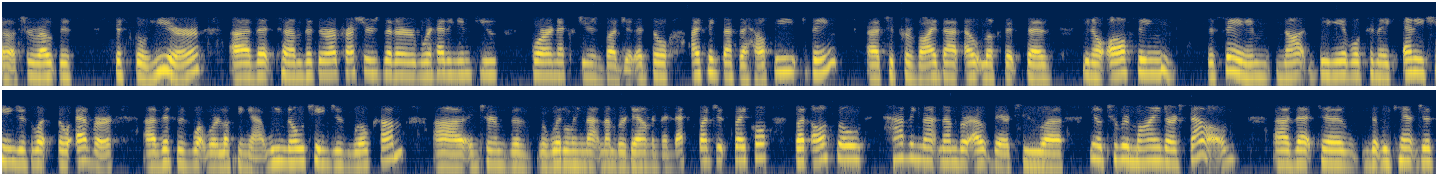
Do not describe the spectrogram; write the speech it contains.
uh, throughout this fiscal year uh, that um, that there are pressures that are we're heading into for our next year's budget. And so I think that's a healthy thing uh, to provide that outlook that says, you know, all things the same, not being able to make any changes whatsoever, uh, this is what we're looking at. We know changes will come uh, in terms of whittling that number down in the next budget cycle, but also having that number out there to uh, you know to remind ourselves uh, that uh, that we can't just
